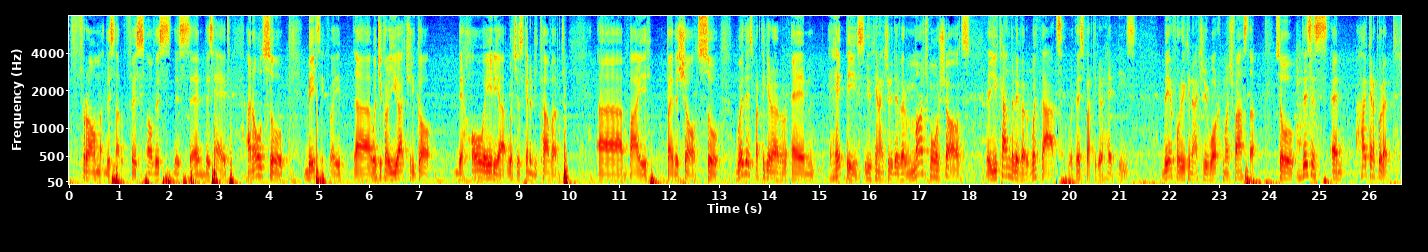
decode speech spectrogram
from the surface of this this um, this head, and also basically uh, what you call it, you actually got the whole area which is going to be covered uh, by by the shots. So with this particular um, headpiece, you can actually deliver much more shots that you can deliver with that with this particular headpiece. Therefore, you can actually work much faster. So this is um, how can I put it?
